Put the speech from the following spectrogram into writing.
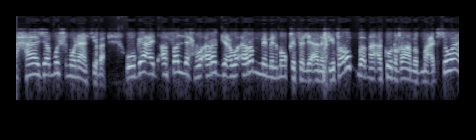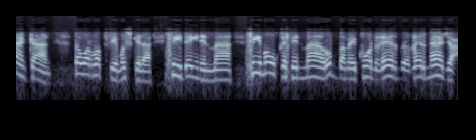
حاجة مش مناسبة. وقاعد أصلح وأرجع وأرمم الموقف اللي أنا فيه. فربما أكون غامض معك سواء كان تورطت في مشكلة في دين ما في موقف ما ربما يكون غير غير ناجع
